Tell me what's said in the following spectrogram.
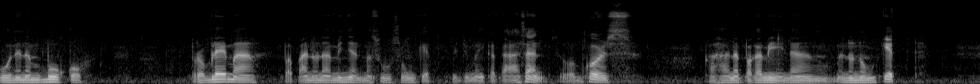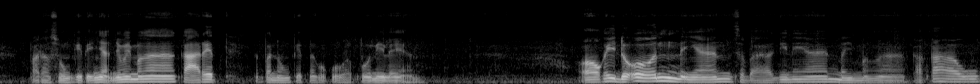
Kunan ng buko. Problema, paano namin yan masusungkit? Medyo may kataasan. So of course, kahanap pa kami ng manunungkit para sungkitin yan. Yung may mga karet na panungkit na kukuha po nila yan. Okay, doon, yan, sa bahagi na yan, may mga kakao,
